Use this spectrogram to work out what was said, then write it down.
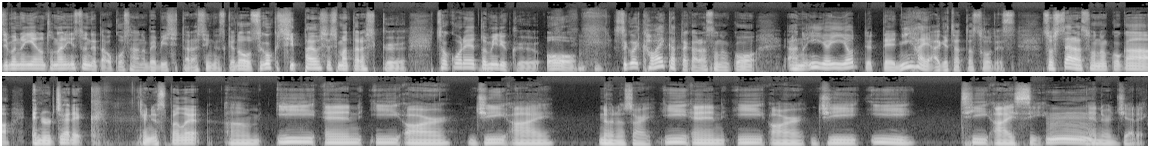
自分の家の隣に住んでたお子さんのベビーシッターらしいんですけどすごく失敗をしてしまったらしくチョコレートミルクをすごい可愛かったからその子あのいいよいいよって言って2杯あげちゃったそうですそしたらその子が energetic Can you spell it? Um, E N E R G I. No, no, sorry. E N E R G E T I C. Energetic.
